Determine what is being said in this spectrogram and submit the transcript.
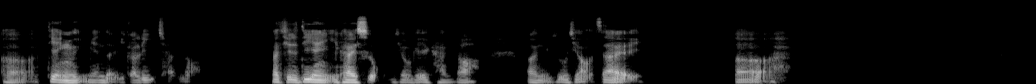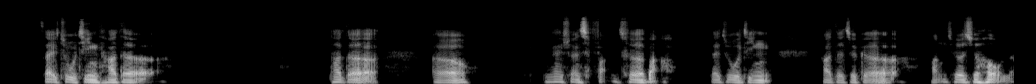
呃电影里面的一个历程哦。那其实电影一开始我们就可以看到，呃，女主角在，呃，在住进她的，她的，呃，应该算是房车吧，在住进她的这个房车之后呢，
